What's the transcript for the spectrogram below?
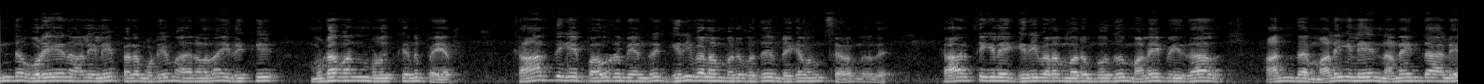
இந்த ஒரே நாளிலே பெற முடியும். அதனாலதான் இதுக்கு முடவன் முழுக்குன்னு பெயர். கார்த்திகை பௌர்ணமி என்று கிரிவலம் வருவது மிகவும் சிறந்தது. கார்த்திகை கிரிவலம் வரும்போது மழை பெய்தால் அந்த மலையிலே நனைந்தாலே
